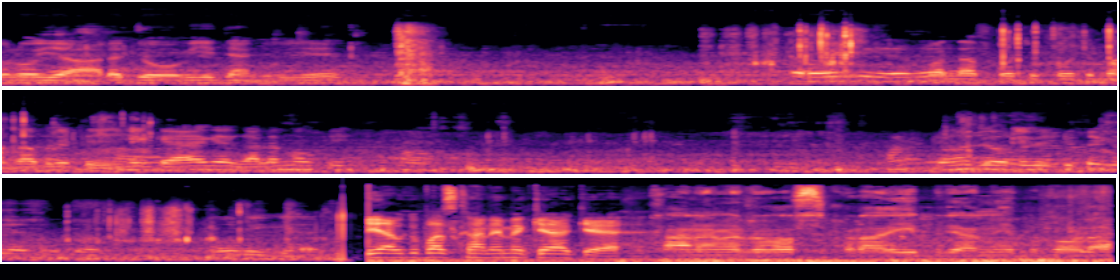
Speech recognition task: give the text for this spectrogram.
चलो यार जो भी है जंज भी है बंदा पुछ पुछ बंदा पुछ ठीक है क्या है क्या गल मौकी क्यों जो भी कितने गया तू तो ये आपके पास खाने में क्या क्या है? खाने में रोस्ट कढ़ाई बिरयानी पकौड़ा।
